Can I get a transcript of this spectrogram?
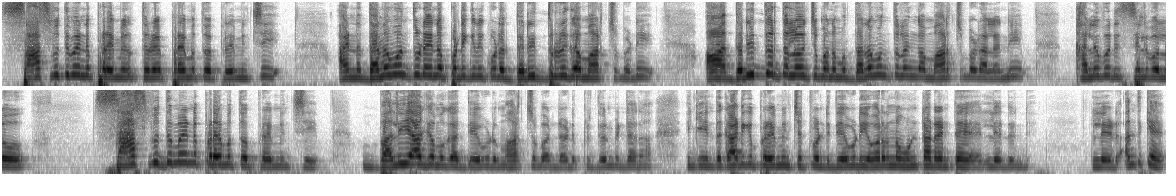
శాశ్వతమైన ప్రేమ ప్రేమతో ప్రేమించి ఆయన ధనవంతుడైనప్పటికీ కూడా దరిద్రుడిగా మార్చబడి ఆ దరిద్రతలోంచి మనము ధనవంతులంగా మార్చబడాలని కలువరి సిలువలో శాశ్వతమైన ప్రేమతో ప్రేమించి బలియాగముగా దేవుడు మార్చబడ్డాడు. ప్రతిని బిడ్డారా ఇంక ఇంతకాటికి ప్రేమించేటువంటి దేవుడు ఎవరన్నా ఉంటాడంటే లేదండి. లేడు. అందుకే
